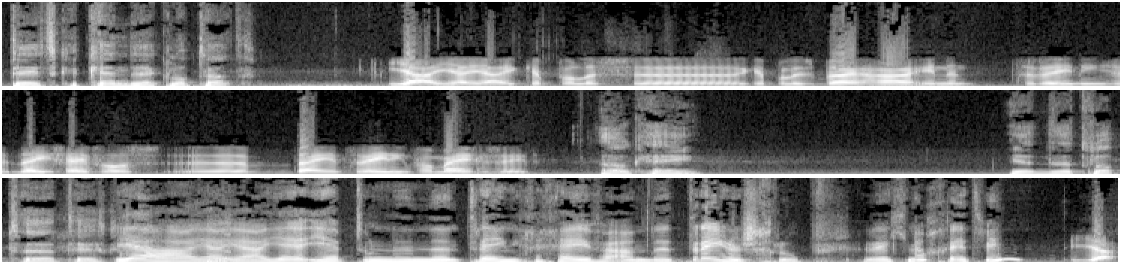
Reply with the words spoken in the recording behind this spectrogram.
Teetske kende, hè? klopt dat? Ja, ja, ja. Ik heb wel eens, eh, ik heb wel eens bij haar in een training... Nee, ze heeft wel eens eh, bij een training van mij gezeten. Oké. Ja, dat klopt, eh Teetske? Ja, ja, Ja. ja. Je, je hebt toen een, training gegeven aan de trainersgroep. Weet je nog, Edwin? Ja,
